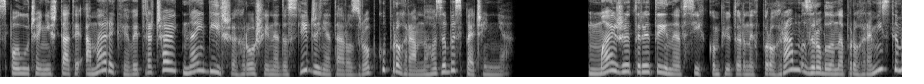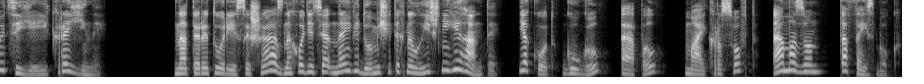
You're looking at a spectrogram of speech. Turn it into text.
Сполучені Штати Америки витрачають найбільше грошей на дослідження та розробку програмного забезпечення. Майже третина всіх комп'ютерних програм зроблена програмістами цієї країни. На території США знаходяться найвідоміші технологічні гіганти, як от Google, Apple, Microsoft, Amazon та Facebook.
